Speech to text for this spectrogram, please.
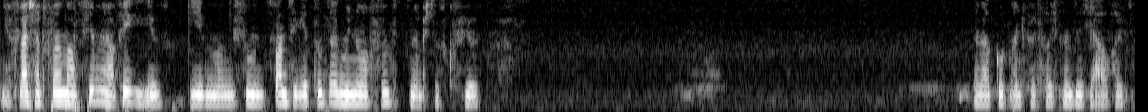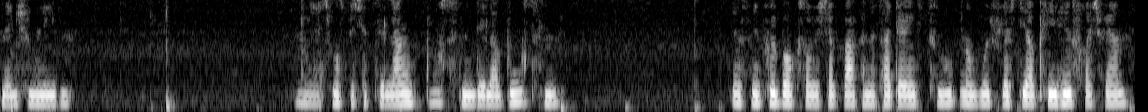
Ja, Fleisch hat vorher mal viel mehr HP gegeben geben, irgendwie 25. Jetzt sind es irgendwie nur noch 15, habe ich das Gefühl. Aber gut, manchmal täuscht man sich ja auch als Mensch im Leben. Ja, ich muss mich jetzt hier lang boosten, Dela boosten. Hier ist eine Pullbox, aber ich habe gar keine Zeit, die eigentlich zu looten, obwohl vielleicht die AP hilfreich wären.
